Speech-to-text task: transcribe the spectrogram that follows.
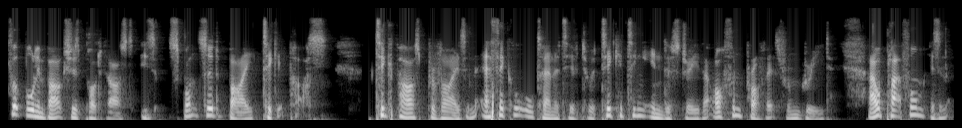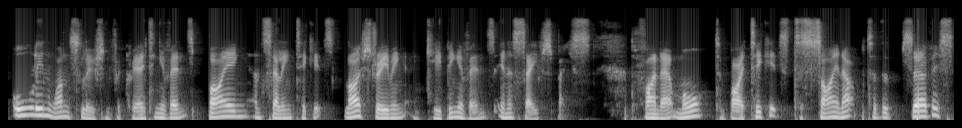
Football in Berkshire's podcast is sponsored by TicketPass. TicketPass provides an ethical alternative to a ticketing industry that often profits from greed. Our platform is an all in one solution for creating events, buying and selling tickets, live streaming, and keeping events in a safe space. To find out more, to buy tickets, to sign up to the service,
